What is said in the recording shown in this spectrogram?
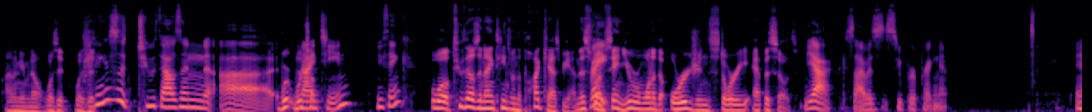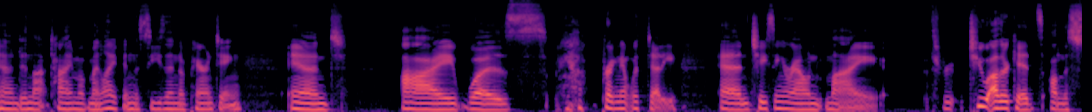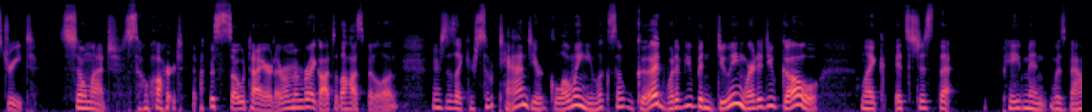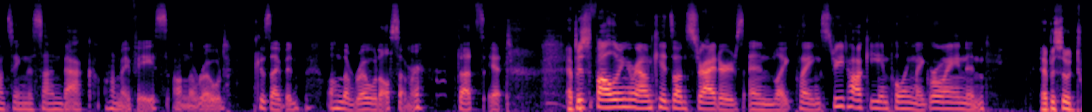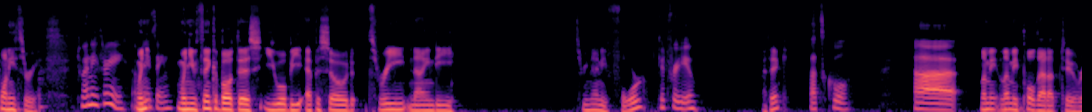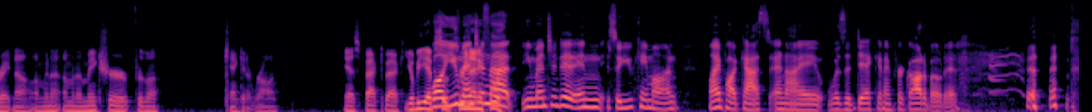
I don't even know. Was it? Was it? I think this is a 2019. Uh, we're- we're ta- you think? Well, 2019 is when the podcast began. This is what I'm saying. You were one of the origin story episodes. Yeah, because I was super pregnant. And in that time of my life, in the season of parenting, and I was yeah, pregnant with Teddy and chasing around my through two other kids on the street so much, so hard. I was so tired. I remember I got to the hospital and the nurse is like, You're so tanned, you're glowing, you look so good. What have you been doing? Where did you go? Like, it's just that pavement was bouncing the sun back on my face on the road because I've been on the road all summer. That's it. Episode, Just following around kids on striders and like playing street hockey and pulling my groin and episode 23. 23. When you, Amazing. when you think about this, you will be episode 390, 394, Good for you. I think. That's cool. Uh, Let me let me pull that up too right now. I'm gonna I'm gonna make sure for the can't get it wrong. Yes, back to back. You'll be episode well, you mentioned that you mentioned it, and so you came on my podcast, and I was a dick, and I forgot about it.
